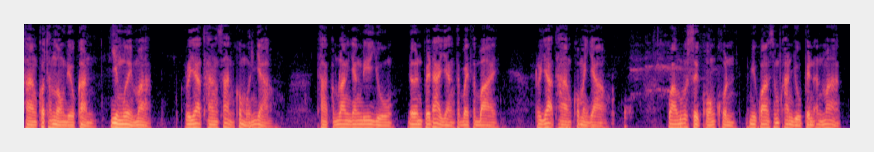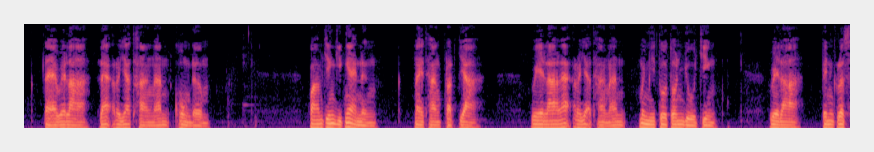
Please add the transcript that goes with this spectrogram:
ทางก็ทำนองเดียวกัน ยิ่งเมื่อยมาก ระยะทางสั้นก็เหมือนยาว ถ้ากำลังยังดีอยู่ เดินไปได้อย่างสบายๆ ระยะทางก็ไม่ยาว ความรู้สึกของคนมีความสำคัญอยู่เป็นอันมาก แต่เวลาและระยะทางนั้นคงเดิม ความจริงอีกแง่หนึ่ง ในทางปรัชญา เวลาและระยะทางนั้นไม่มีตัวตนอยู่จริง เวลาเป็นกระแส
